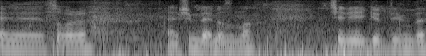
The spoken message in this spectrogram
Ee, sonra yani şimdi en azından içeriye girdiğimde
